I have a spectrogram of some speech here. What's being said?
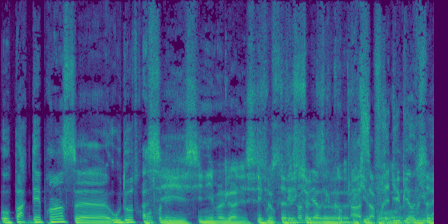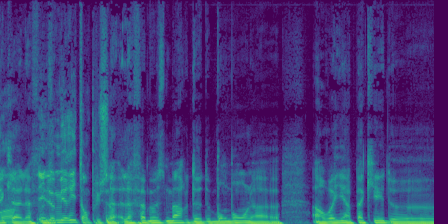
au Parc des Princes euh, ou d'autres Ah, si, si Nîmes gagne, c'est vous sûr savez que c'est euh. Ah, ça pour- ferait du bien au vous la, la Il le mérite en plus. hein. la, la fameuse marque de, de bonbons là, a envoyé un paquet de,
